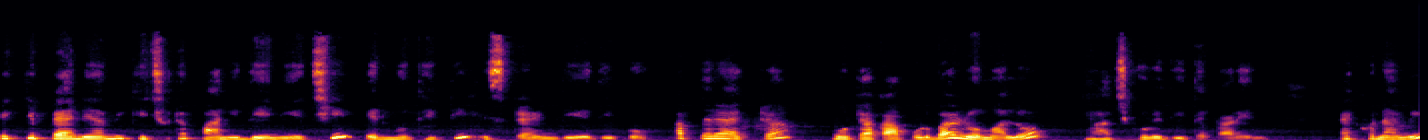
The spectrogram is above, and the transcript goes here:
একটি প্যানে আমি কিছুটা পানি দিয়ে নিয়েছি, এর মধ্যে একটি স্ট্যান্ড দিয়ে দিব। আপনারা একটা মোটা কাপড় বা রোমালও ভাজ করে দিতে পারেন। এখন আমি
